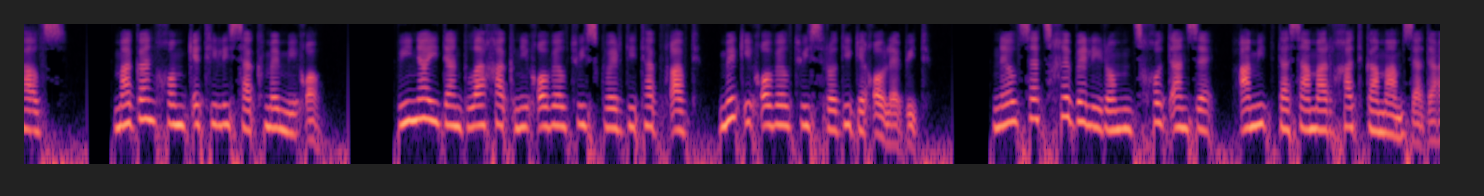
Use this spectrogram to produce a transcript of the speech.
ქალს? მაგან ხომ კეთილი საქმე მიყო. ვინაიდან გლახაკნი ყოველთვის გვერდით აკყავთ, მე კი ყოველთვის როდი გეყოლებით. ნელსაცხებელი რომ მცხოტანზე, ამით დასამარხად გამამზადა.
